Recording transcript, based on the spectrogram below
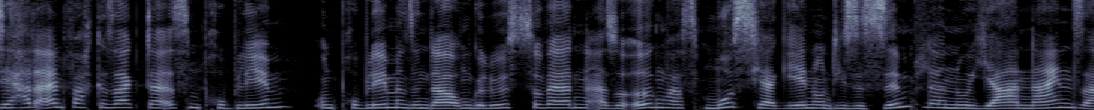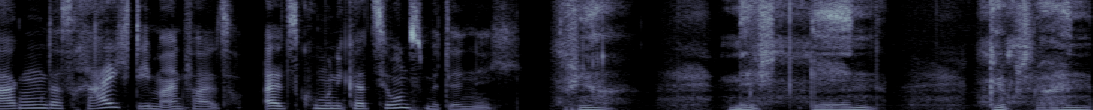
Der hat einfach gesagt, da ist ein Problem und Probleme sind da, um gelöst zu werden. Also irgendwas muss ja gehen und dieses simple nur Ja, Nein sagen, das reicht ihm einfach als, als Kommunikationsmittel nicht. Für nicht gehen gibt es einen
